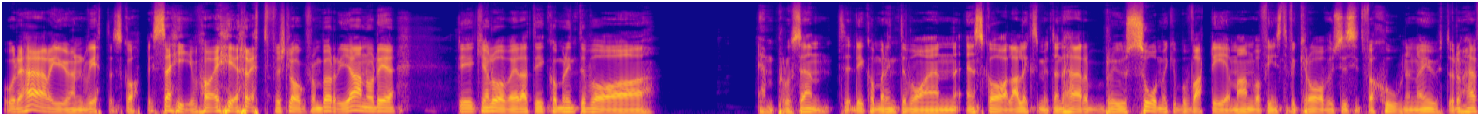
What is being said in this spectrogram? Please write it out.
Och det här är ju en vetenskap i sig. Vad är rätt förslag från början? Och det, det kan jag lova er att det kommer inte vara en procent. Det kommer inte vara en, en skala, liksom, utan det här beror ju så mycket på vart är man, vad finns det för krav, hur ser situationerna ut? Och de här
